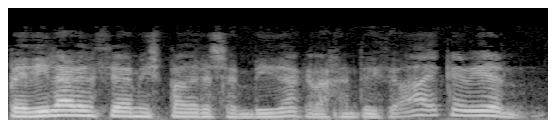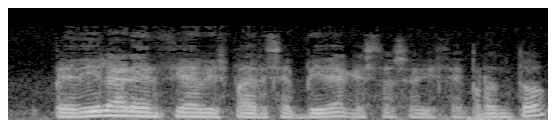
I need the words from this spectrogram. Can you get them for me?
Pedí la herencia de mis padres en vida, que la gente dice, ay, qué bien. Pedí la herencia de mis padres en vida, que esto se dice pronto.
